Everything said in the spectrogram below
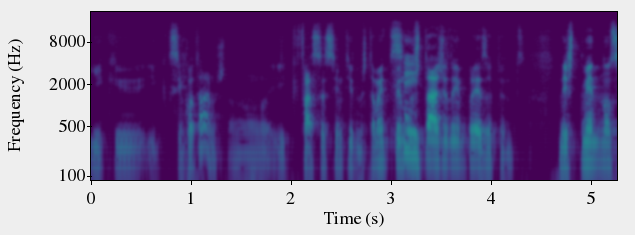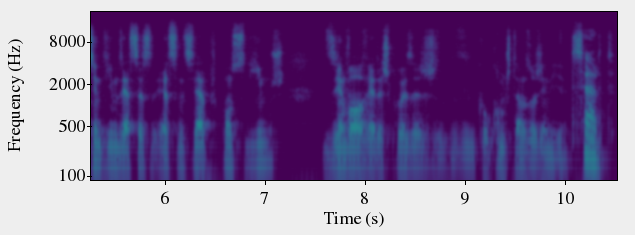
e que, e que se encontrarmos não- e que faça sentido. Mas também depende Sim. do estágio da empresa. Portanto, neste momento não sentimos essa, essa necessidade porque conseguimos desenvolver as coisas de- co- como estamos hoje em dia. Certo.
